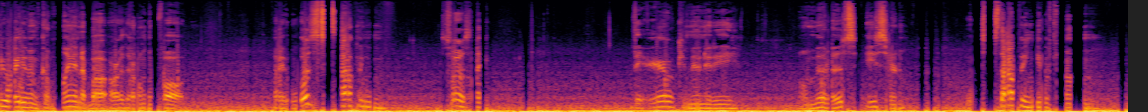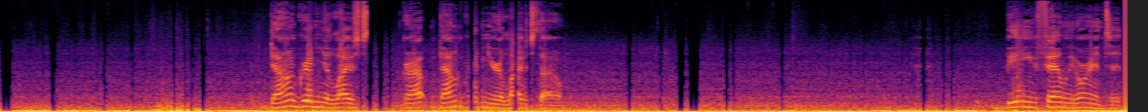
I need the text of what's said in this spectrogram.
people even complain about are their own fault. Like, what's stopping, as far as like the Arab community on Middle Eastern, what's stopping you from downgrading your life, downgrading your lifestyle, being family oriented,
